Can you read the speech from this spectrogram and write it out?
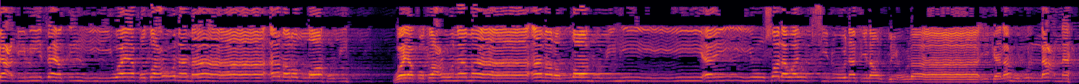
بعد ميثاقه ويقطعون ما أمر الله به ويقطعون ما أمر الله به أن يوصل ويفسدون في الأرض. أولئك لهم اللعنة.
